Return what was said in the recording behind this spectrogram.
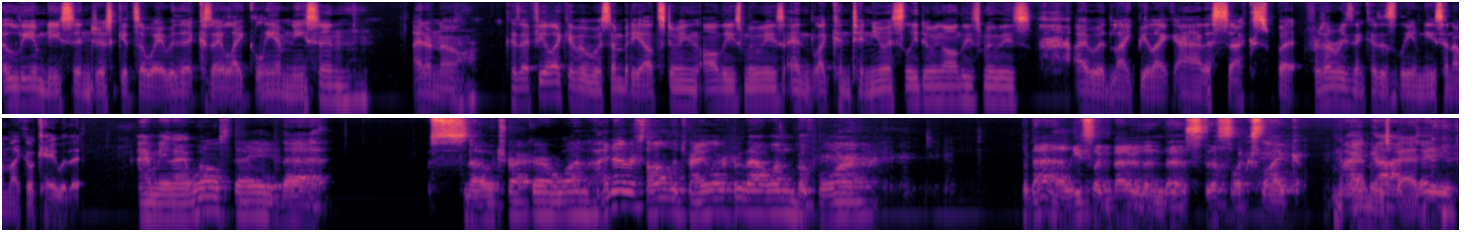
Liam Neeson just gets away with it because I like Liam Neeson. I don't know because I feel like if it was somebody else doing all these movies and like continuously doing all these movies, I would like be like, ah, this sucks. But for some reason, because it's Liam Neeson, I'm like okay with it. I mean, I will say that Snow Trucker one, I never saw the trailer for that one before. But that at least looked better than this. This looks like my That God, bad. they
